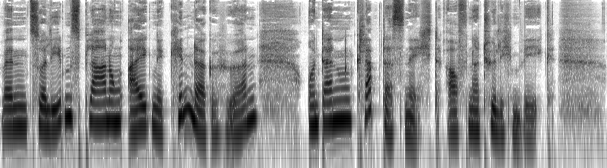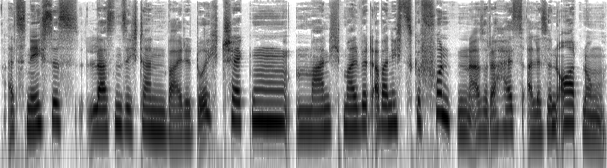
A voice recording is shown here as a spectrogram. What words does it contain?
wenn zur Lebensplanung eigene Kinder gehören und dann klappt das nicht auf natürlichem Weg. Als nächstes lassen sich dann beide durchchecken, manchmal wird aber nichts gefunden, also da heißt alles in Ordnung.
